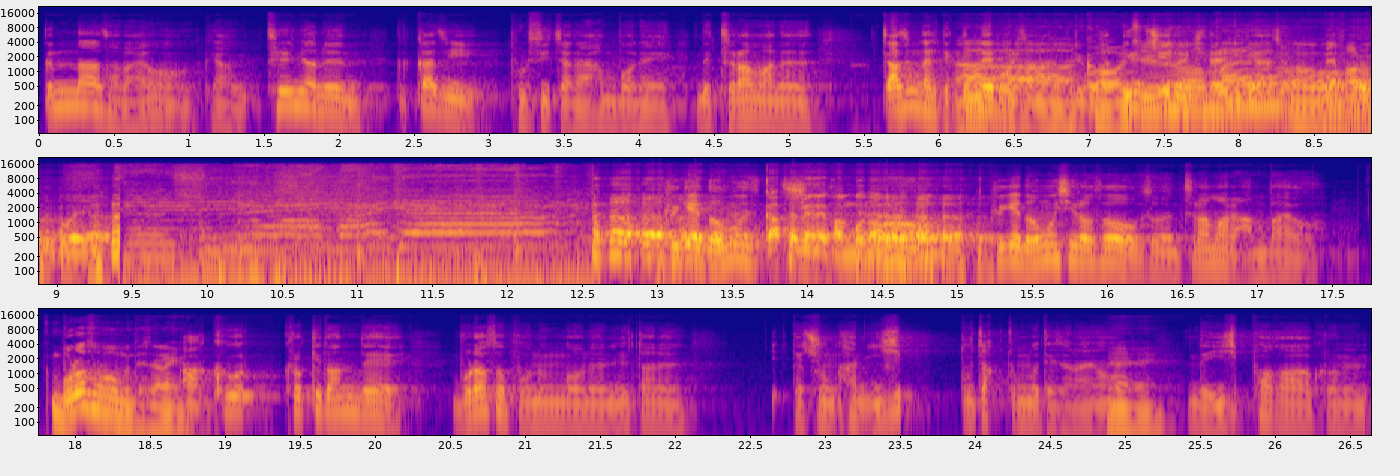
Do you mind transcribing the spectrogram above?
끝나잖아요. 그냥 틀면은 끝까지 볼 수 있잖아요, 한 번에. 근데 드라마는 짜증날 때 끝내버리잖아요. 아, 그리고. 일주일을 기다리게 하죠. 어. 네, 바로 그거예요. 그게 너무 카페맨에 광고 나와서 어, 그게 너무 싫어서 저는 드라마를 안 봐요. 그럼 몰아서 보면 되잖아요. 아, 그 그렇기도 한데 몰아서 보는 거는 일단은 대충 한 20부작 정도 되잖아요. 네. 근데 20화가 그러면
